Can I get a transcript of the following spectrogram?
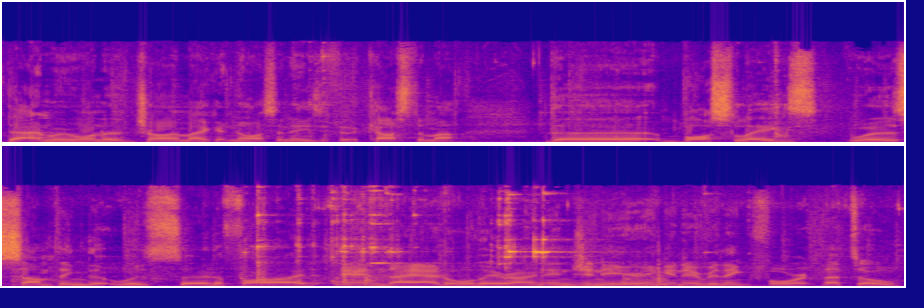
That and we wanted to try and make it nice and easy for the customer. The Boss legs was something that was certified and they had all their own engineering and everything for it, that's all.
